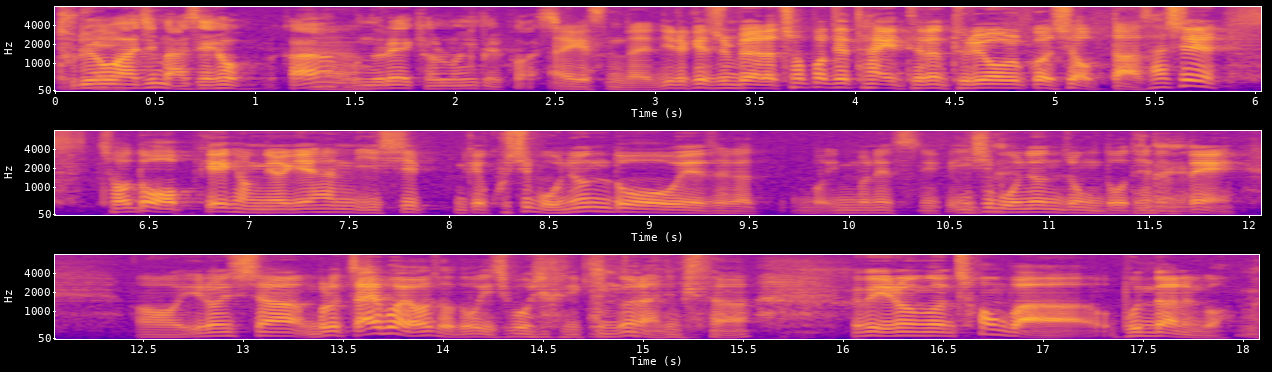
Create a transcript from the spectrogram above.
두려워하지 마세요가 오늘의 결론이 될 것 같습니다. 알겠습니다. 이렇게 준비하라 첫 번째 타이틀은 두려울 것이 없다. 사실 저도 업계 경력이 한 20, 그러니까 95년도에 제가 뭐 입문했으니까 25년 정도 되는데 네. 어, 이런 시장 물론 짧아요. 저도 25년이 긴 건 아닙니다. 근데 이런 건 처음 봐 본다는 거. 네.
